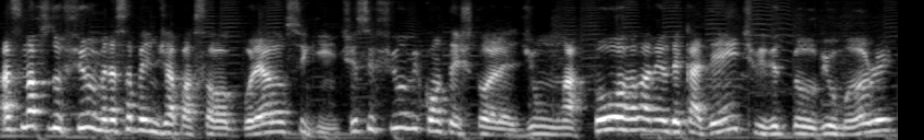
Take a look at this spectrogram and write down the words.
A sinopse do filme, né, só pra gente já passar logo por ela, é o seguinte: esse filme conta a história de um ator lá meio decadente, vivido pelo Bill Murray,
